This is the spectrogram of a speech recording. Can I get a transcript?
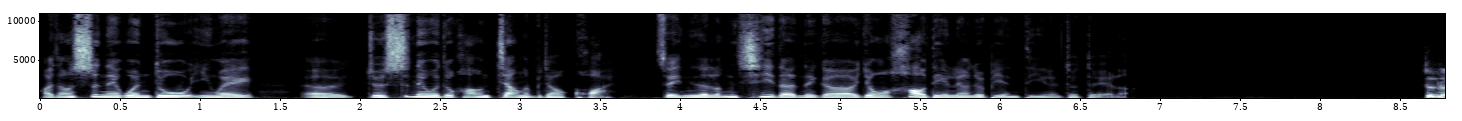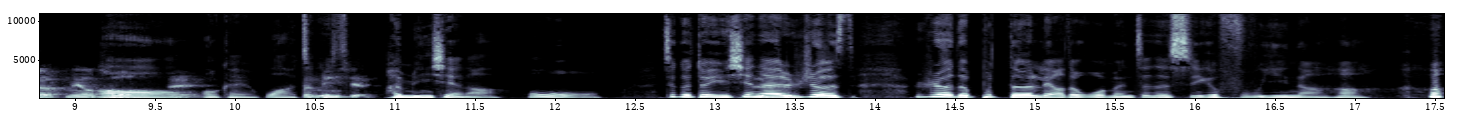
好像室内温度，因为呃，就室内温度好像降的比较快，所以你的冷气的那个用耗电量就变低了，就对了。是的，没有错。哦、oh，OK，哇，这个很明显啊。哦，这个对于现在热热的不得了的我们，真的是一个福音啊！哈。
